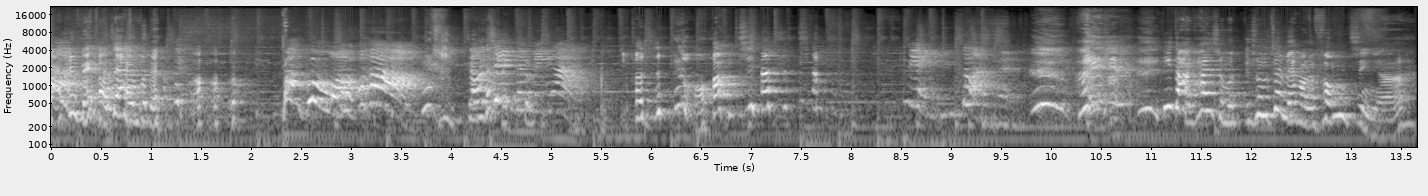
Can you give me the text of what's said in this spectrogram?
还没有，这还不能。我忘记了是这样。念一段哎。一打开什么？什么最美好的风景啊？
